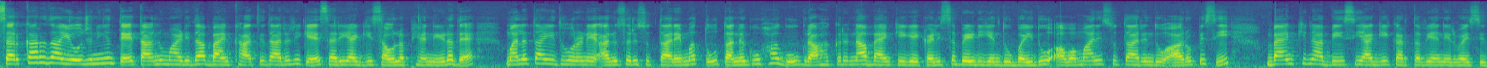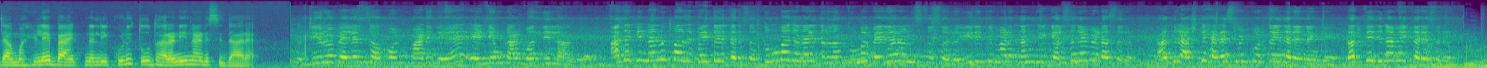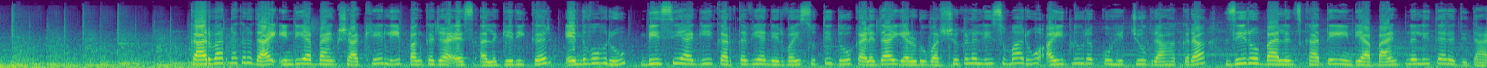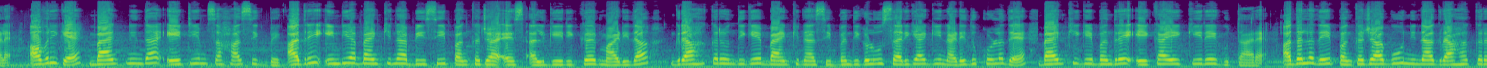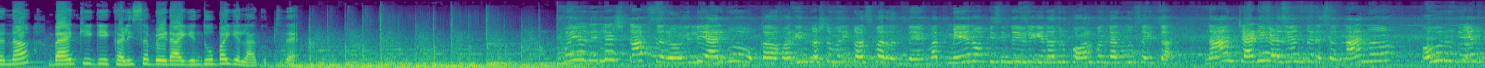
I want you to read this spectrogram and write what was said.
ಸರ್ಕಾರದ ಯೋಜನೆಯಂತೆ ತಾನು ಮಾಡಿದ ಬ್ಯಾಂಕ್ ಖಾತೆದಾರರಿಗೆ ಸರಿಯಾಗಿ ಸೌಲಭ್ಯ ನೀಡದೆ ಮಲತಾಯಿ ಧೋರಣೆ ಅನುಸರಿಸುತ್ತಾರೆ ಮತ್ತು ತನಗೂ ಹಾಗೂ ಗ್ರಾಹಕರನ್ನ ಬ್ಯಾಂಕಿಗೆ ಕಳಿಸಬೇಡಿ ಎಂದು ಬೈದು ಅವಮಾನಿಸುತ್ತಾರೆಂದು ಆರೋಪಿಸಿ ಬ್ಯಾಂಕಿನ ಬಿಸಿಯಾಗಿ ಕರ್ತವ್ಯ ನಿರ್ವಹಿಸಿದ ಮಹಿಳೆ ಬ್ಯಾಂಕ್ನಲ್ಲಿ ಕುಳಿತು ಧರಣಿ ನಡೆಸಿದ್ದಾರೆ. ಜೀರೋ ಬ್ಯಾಲೆನ್ಸ್ ಅಕೌಂಟ್ ಮಾಡಿದೆ ಎ ಟಿ ಎಂ ಕಾರ್ಡ್ ಬಂದಿಲ್ಲ ಅಂತ. ಅದಕ್ಕೆ ನನಗೆ ಬೈತಾ ಇದ್ದಾರೆ ಸರ್. ತುಂಬಾ ಜನ ಇದ್ರು. ನಂಗೆ ತುಂಬಾ ಬೇಜಾರು ಅನಿಸ್ತು ಸರ್. ಈ ರೀತಿ ಮಾಡಿದ್ರೆ ನನಗೆ ಕೆಲಸನೇ ಬೇಡ ಸರ್. ಆದ್ರೆ ಅಷ್ಟೇ ಹ್ಯಾರಾಸ್ಮೆಂಟ್ ಕೊಡ್ತಾ ಇದ್ದಾರೆ ನನಗೆ ಪ್ರತಿದಿನ ಬೈತಾರೆ ಸರ್. ಕಾರವಾರ ನಗರದ ಇಂಡಿಯಾ ಬ್ಯಾಂಕ್ ಶಾಖೆಯಲ್ಲಿ ಪಂಕಜ ಎಸ್ ಅಲಗೇರಿಕರ್ ಎನ್ನುವವರು ಬಿಸಿಯಾಗಿ ಕರ್ತವ್ಯ ನಿರ್ವಹಿಸುತ್ತಿದ್ದು, ಕಳೆದ ಎರಡು ವರ್ಷಗಳಲ್ಲಿ ಸುಮಾರು ಐದುನೂರಕ್ಕೂ ಹೆಚ್ಚು ಗ್ರಾಹಕರ ಝೀರೋ ಬ್ಯಾಲೆನ್ಸ್ ಖಾತೆ ಇಂಡಿಯಾ ಬ್ಯಾಂಕ್ನಲ್ಲಿ ತೆರೆದಿದ್ದಾಳೆ. ಅವರಿಗೆ ಬ್ಯಾಂಕ್ನಿಂದ ಎಟಿಎಂ ಸಹ ಸಿಗಬೇಕು. ಆದರೆ ಇಂಡಿಯಾ ಬ್ಯಾಂಕಿನ ಬಿಸಿ ಪಂಕಜ ಎಸ್ ಅಲ್ಗೇರಿಕರ್ ಮಾಡಿದ ಗ್ರಾಹಕರೊಂದಿಗೆ ಬ್ಯಾಂಕಿನ ಸಿಬ್ಬಂದಿಗಳು ಸರಿಯಾಗಿ ನಡೆದುಕೊಳ್ಳದೆ ಬ್ಯಾಂಕಿಗೆ ಬಂದ್ರೆ ಏಕಾಏಕಿ ರೇಗುತ್ತಾರೆ. ಅದಲ್ಲದೆ ಪಂಕಜಾಗೂ ನಿನ್ನ ಗ್ರಾಹಕರನ್ನ ಬ್ಯಾಂಕಿಗೆ ಕಳಿಸಬೇಡ ಎಂದು ಬಯ್ಯಲಾಗುತ್ತದೆ. ಬೈಯೋದಿಲ್ಲೇ ಸ್ಟಾಪ್ ಸರ್ ಇಲ್ಲಿ ಯಾರಿಗೂ ಹೊರಗಿನ ಕಸ್ಟಮರಿಗೆ ಕಳಿಸ್ಬಾರ್ದಂತೆ. ಮತ್ತೆ ಮೇನ್ ಆಫೀಸಿಂದ ಇವ್ರಿಗೆ ಏನಾದರೂ ಕಾಲ್ ಬಂದಾಗೂ ಸಹಿತ. ನಾನು ಚಾಡಿ ಹೇಳಿದೆ ಅಂತಾರೆ ಸರ್ ನಾನು ಅವ್ರಿಗೆ ಏನು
